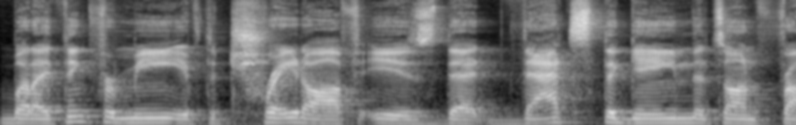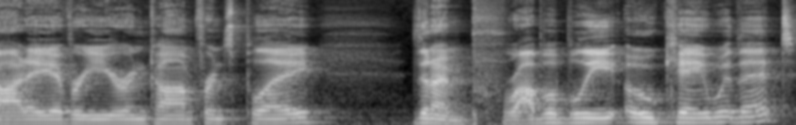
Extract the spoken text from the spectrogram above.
but I think for me, if the trade off is that that's the game that's on Friday every year in conference play, then I'm probably okay with it.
